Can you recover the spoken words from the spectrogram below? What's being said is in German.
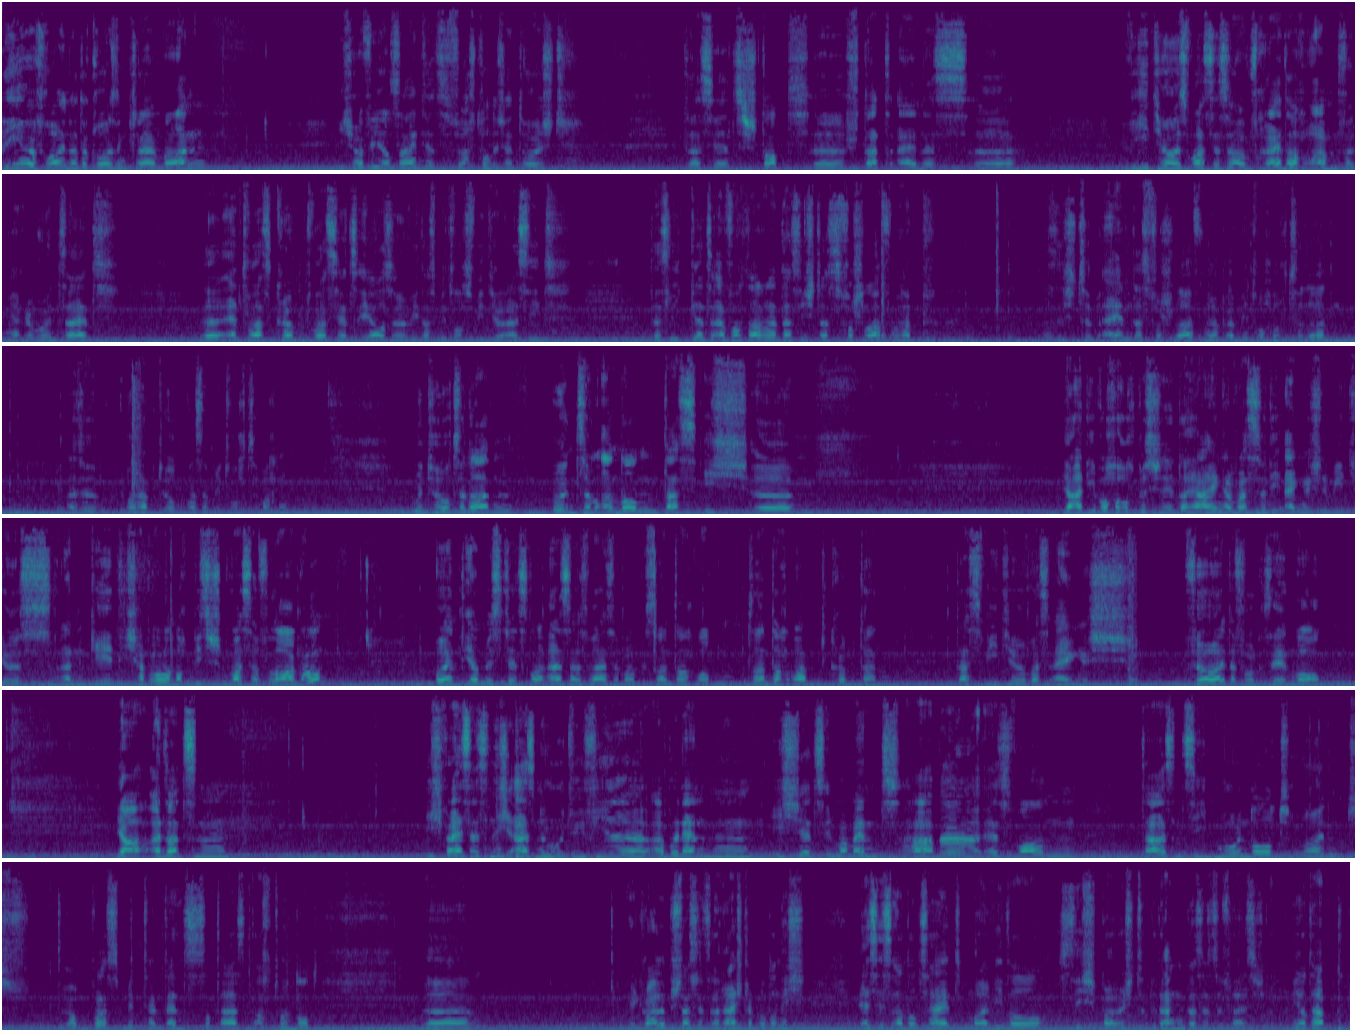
Liebe Freunde der großen Kleinbahn, ich hoffe, ihr seid jetzt fürchterlich enttäuscht, dass jetzt Start, äh, statt eines äh, Videos, was ihr so am Freitagabend von mir gewohnt seid, äh, etwas kommt, was jetzt eher so wie das Mittwochsvideo aussieht. Das liegt ganz einfach daran, dass ich das verschlafen habe, dass ich zum einen das verschlafen habe, am Mittwoch hochzuladen. Also überhaupt irgendwas am Mittwoch zu machen und hochzuladen. Und zum anderen, dass ich ähm, ja, die Woche auch ein bisschen hinterherhänge, was so die eigentlichen Videos angeht. Ich habe aber noch ein bisschen was auf Lager und ihr müsst jetzt noch ausnahmsweise mal bis Sonntag warten. Sonntagabend kommt dann das Video, was eigentlich für heute vorgesehen war. Ja, ansonsten, ich weiß jetzt nicht aus dem Hut, wie viele Abonnenten ich jetzt im Moment habe. Es waren 1700 und irgendwas mit Tendenz zur 1800. Äh, egal, ob ich das jetzt erreicht habe oder nicht. Es ist an der Zeit, mal wieder sich bei euch zu bedanken, dass ihr so fleißig abonniert habt.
